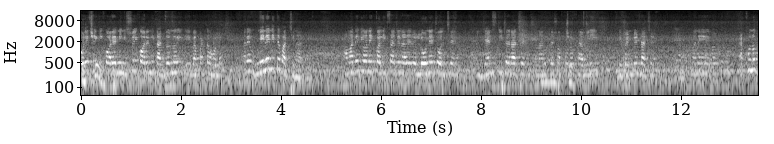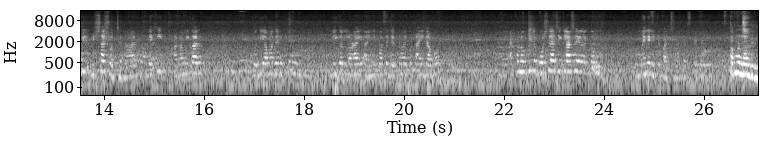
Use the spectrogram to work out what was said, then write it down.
করেছে কি করেনি নিশ্চয়ই করেনি তার জন্যই এই ব্যাপারটা হলো। মানে মেনে নিতে পারছি না আর কি। আমাদেরই অনেক কলিগস আছে যাদের লোনে চলছে জেন্টস টিচার আছে ওনার উপরে সব পুরো ফ্যামিলি ডিপেন্ডেন্ট আছে। মানে এখনও বিশ্বাস হচ্ছে না। আর দেখি আগামীকাল যদি আমাদের কিছু লিগাল লড়াই আইনি পথে যেতে হয় তো তাই যাব। এখন অবধি যে বসে আছি ক্লাসে একদম মেনে নিতে পারছি না এটা। আপনার নাম দিদি?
